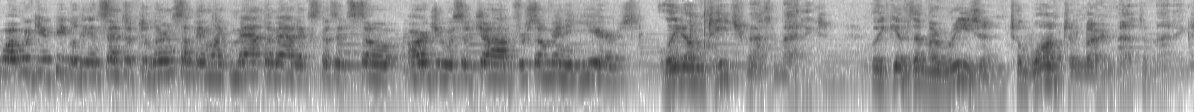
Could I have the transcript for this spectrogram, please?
what would give people the incentive to learn something like mathematics because it's so arduous a job for so many years? We don't teach mathematics. We give them a reason to want to learn mathematics.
